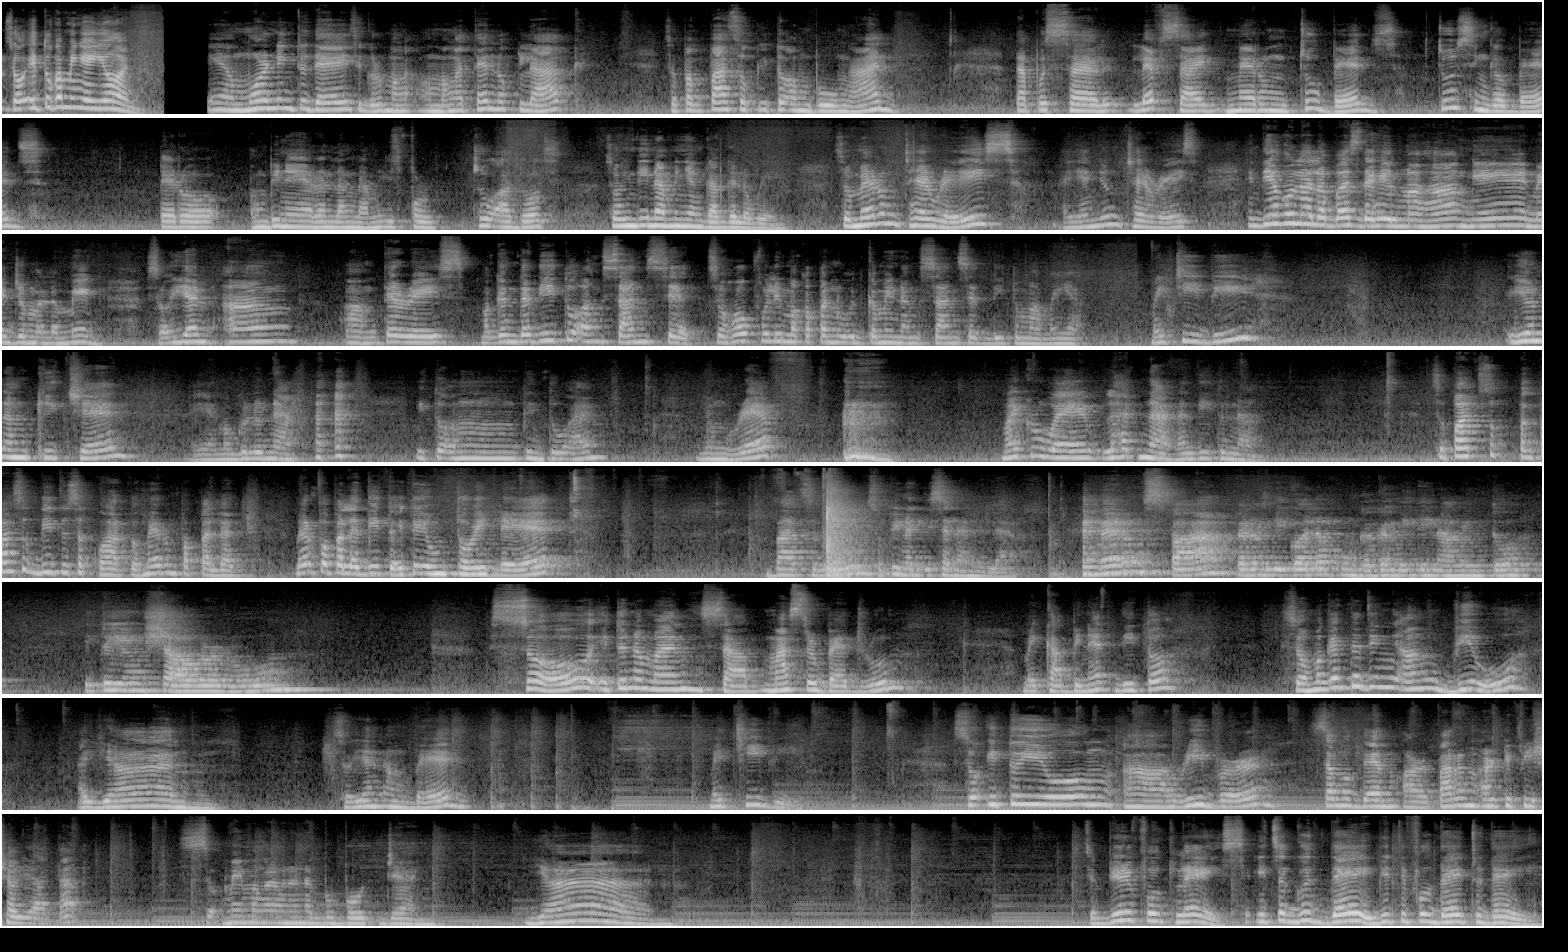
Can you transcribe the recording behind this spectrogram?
So, ito kami ngayon. Yeah, morning today, siguro mga, mga 10 o'clock. So, pagpasok, ito ang bungad. Tapos, sa left side, merong two beds, two single beds. Pero, ang binayaran lang namin is for two adults. So, hindi namin yan gagalawin. So, merong terrace. Ayan yung terrace. Hindi ako lalabas dahil mahangin, medyo malamig. So, yan ang ang terrace. Maganda dito ang sunset. So, hopefully makapanood kami ng sunset dito mamaya. May TV. Yun ang kitchen. Ayan, magulo na. Ito ang pintuan. Yung ref. microwave. Lahat na. Nandito na. So, pasok, pagpasok dito sa kwarto, meron pa pala, meron pa pala dito. Ito yung toilet. Bathroom. So, pinag-isa na nila. Merong spa, pero hindi ko alam kung gagamitin namin to. Ito yung shower room. So, ito naman sa master bedroom. May cabinet dito. So, maganda din ang view. Ayan. So, yan ang bed. May TV. So, ito yung ah, river. Some of them are parang artificial yata. So, may mga na nagbo-boat dyan. Yan. A beautiful place. It's a good day. Beautiful day today.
